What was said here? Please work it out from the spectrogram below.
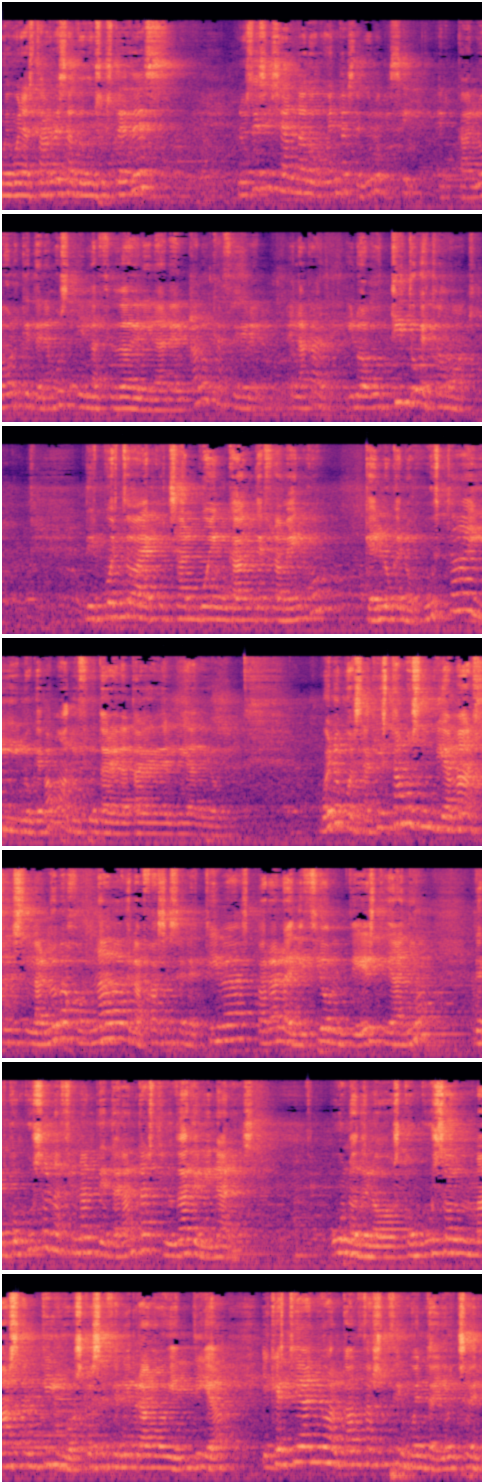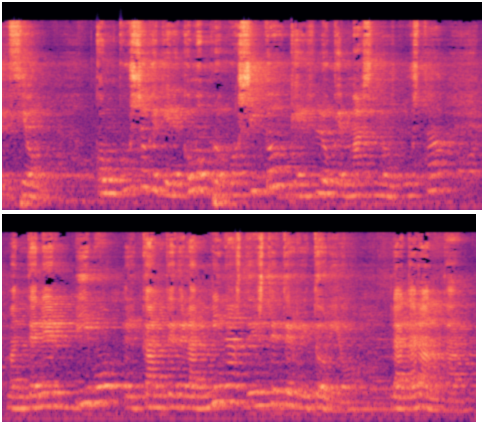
Muy buenas tardes a todos ustedes. No sé si se han dado cuenta, seguro que sí, el calor que tenemos en la ciudad de Linares, el calor que hace en la calle y lo agustito que estamos aquí. Dispuestos a escuchar buen cante flamenco, que es lo que nos gusta y lo que vamos a disfrutar en la tarde del día de hoy. Bueno, pues aquí estamos un día más, es la nueva jornada de las fases selectivas para la edición de este año del Concurso Nacional de Tarantas Ciudad de Linares, uno de los concursos más antiguos que se celebran hoy en día y que este año alcanza su 58 edición. Concurso que tiene como propósito, que es lo que más nos gusta, mantener vivo el cante de las minas de este territorio, la Taranta.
